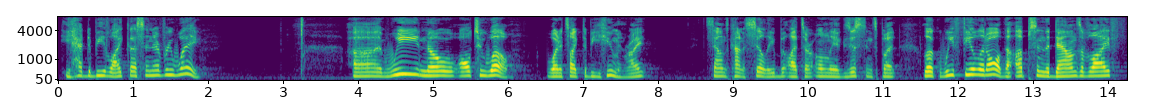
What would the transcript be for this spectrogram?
He had to be like us in every way. Uh, we know all too well what it's like to be human, right? It sounds kind of silly, but that's our only existence. But look, we feel it all the ups and the downs of life,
